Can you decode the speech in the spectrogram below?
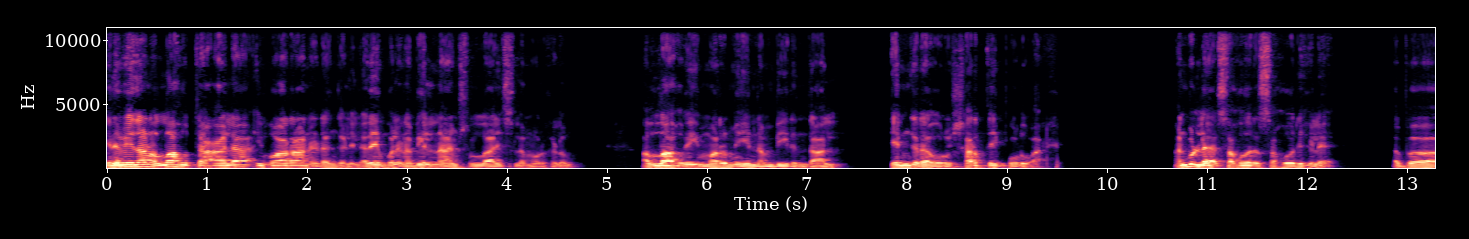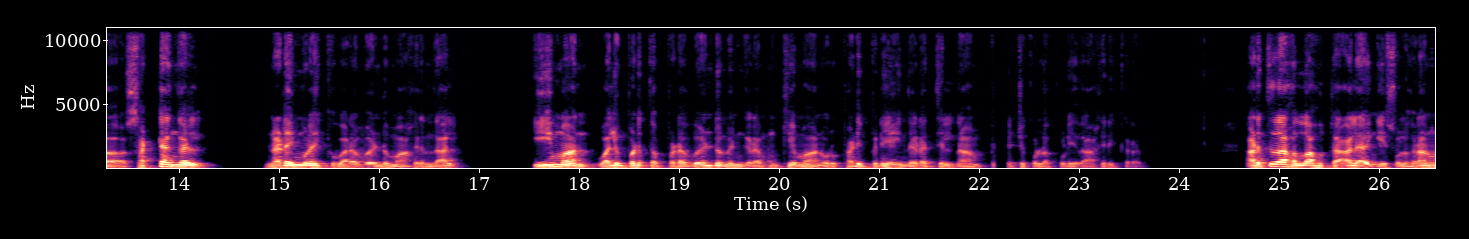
எனவேதான் அல்லாஹு தாலா இவ்வாறான இடங்களில் அதே போல நபீல் நாயம் சுல்லா அலிஸ்லாம் அவர்களும் அல்லாஹுவை மறுமையை நம்பியிருந்தால் என்கிற ஒரு ஷரத்தை போடுவார்கள். அன்புள்ள சகோதர சகோதரிகளே இப்போ சட்டங்கள் நடைமுறைக்கு வர வேண்டுமாக இருந்தால் ஈமான் வலுப்படுத்தப்பட வேண்டும் என்கிற முக்கியமான ஒரு படிப்பினையை இந்த இடத்தில் நாம் பெற்றுக்கொள்ளக்கூடியதாக இருக்கிறது. அடுத்ததாக அல்லாஹு தாலா இங்கே சொல்கிறான்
